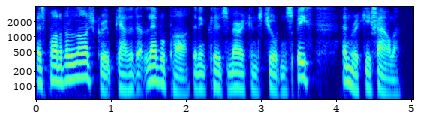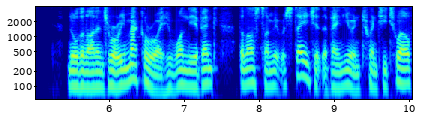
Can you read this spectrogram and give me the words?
as part of a large group gathered at level par that includes Americans Jordan Spieth and Rickie Fowler. Northern Ireland's Rory McIlroy, who won the event the last time it was staged at the venue in 2012,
